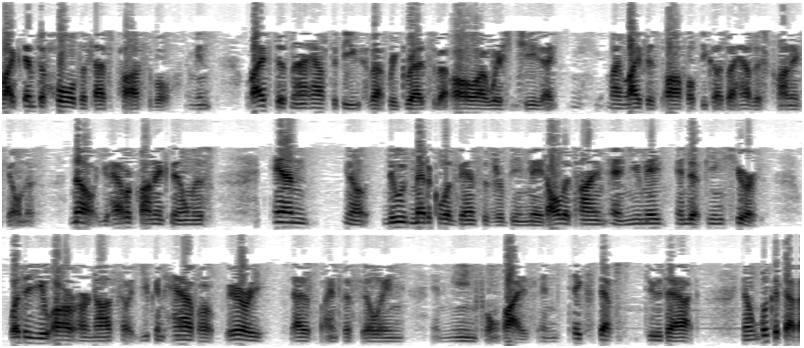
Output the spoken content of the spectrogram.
like them to hold that that's possible. I mean, life does not have to be about regrets about oh I wish gee I, my life is awful because I have this chronic illness. No, you have a chronic illness, and you know new medical advances are being made all the time, and you may end up being cured. Whether you are or not, so you can have a very satisfying, fulfilling, and meaningful life, and take steps to do that. You know, look at that,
